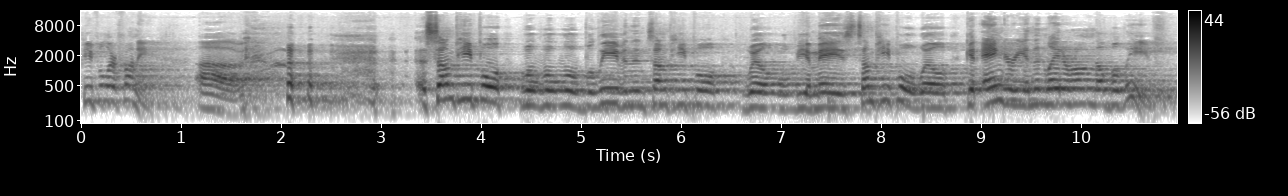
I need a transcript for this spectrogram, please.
People are funny. Uh, some people will, will, will, believe, and then some people will, will be amazed. Some people will get angry, and then later on they'll believe.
